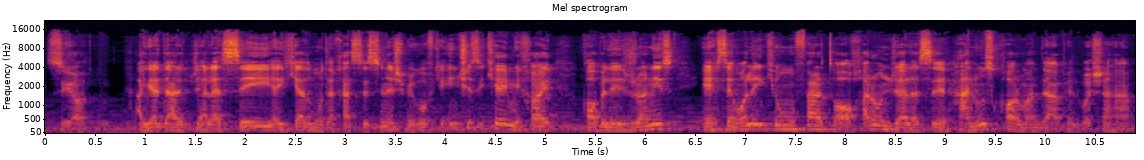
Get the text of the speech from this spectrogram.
زیاد بود. اگر در جلسه یکی از متخصصینش می‌گفت که این چیزی که می‌خواید قابل اجرا نیست احتمال اینکه اون فرد تا آخر اون جلسه هنوز کارمند اپل باشه هم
